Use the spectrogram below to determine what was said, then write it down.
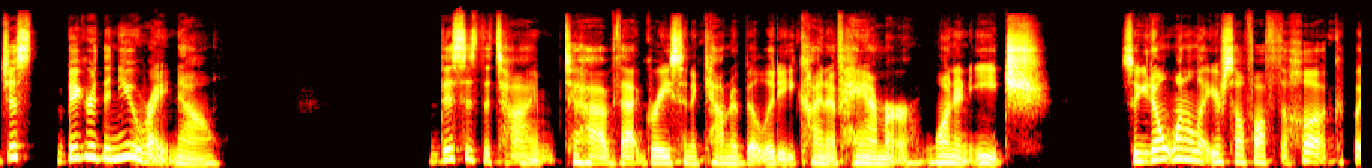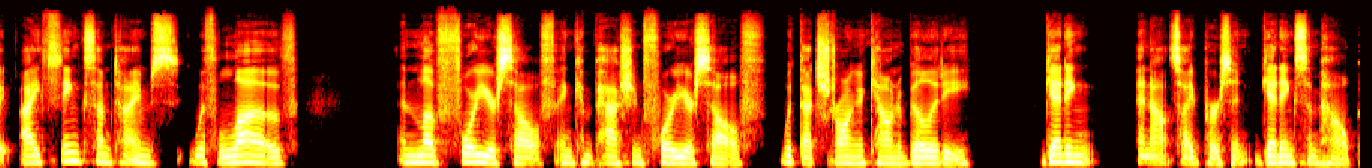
just bigger than you right now this is the time to have that grace and accountability kind of hammer one in each so you don't want to let yourself off the hook. But I think sometimes with love and love for yourself and compassion for yourself, with that strong accountability, getting an outside person, getting some help,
